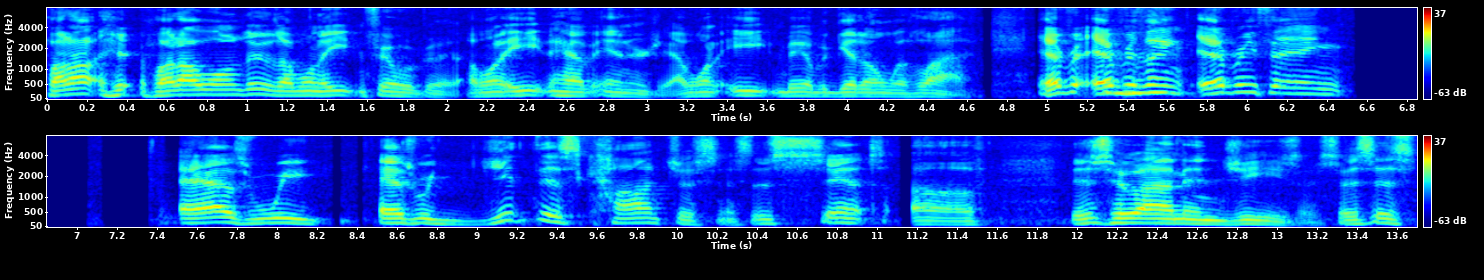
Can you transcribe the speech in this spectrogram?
what I what I want to do is I want to eat and feel good. I want to eat and have energy. I want to eat and be able to get on with life. Every everything everything as we as we get this consciousness, this sense of this is who I'm in Jesus. This is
